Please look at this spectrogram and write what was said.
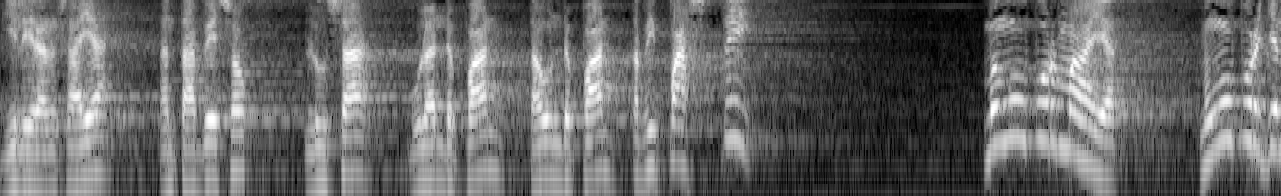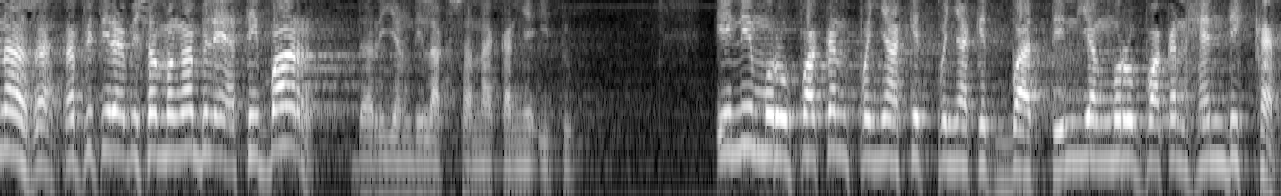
giliran saya, entah besok, lusa, bulan depan, tahun depan, tapi pasti mengubur mayat mengubur jenazah tapi tidak bisa mengambil iktibar dari yang dilaksanakannya itu. Ini merupakan penyakit-penyakit batin yang merupakan handicap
